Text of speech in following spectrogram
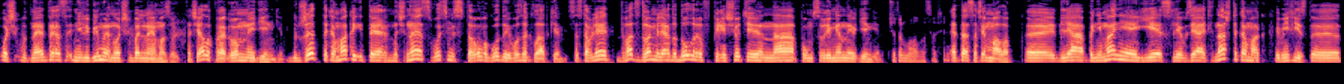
Очень, вот на этот раз нелюбимая, но очень больная мозоль. Сначала про огромные деньги. Бюджет Токамака ИТР, начиная с 82 года его закладки, составляет 22 миллиарда долларов в пересчете на, по-моему, современные деньги. Что-то мало совсем. Это совсем мало. Э, для понимания, если взять наш токамак, Мефист, э,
